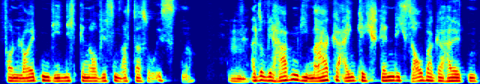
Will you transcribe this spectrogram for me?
von Leuten, die nicht genau wissen, was das so ist. Ne? Mhm. Also wir haben die Marke eigentlich ständig sauber gehalten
